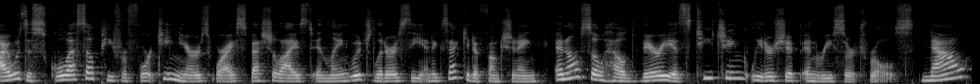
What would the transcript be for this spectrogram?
I was a school SLP for 14 years where I specialized in language literacy and executive functioning and also held various teaching, leadership, and research roles. Now,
